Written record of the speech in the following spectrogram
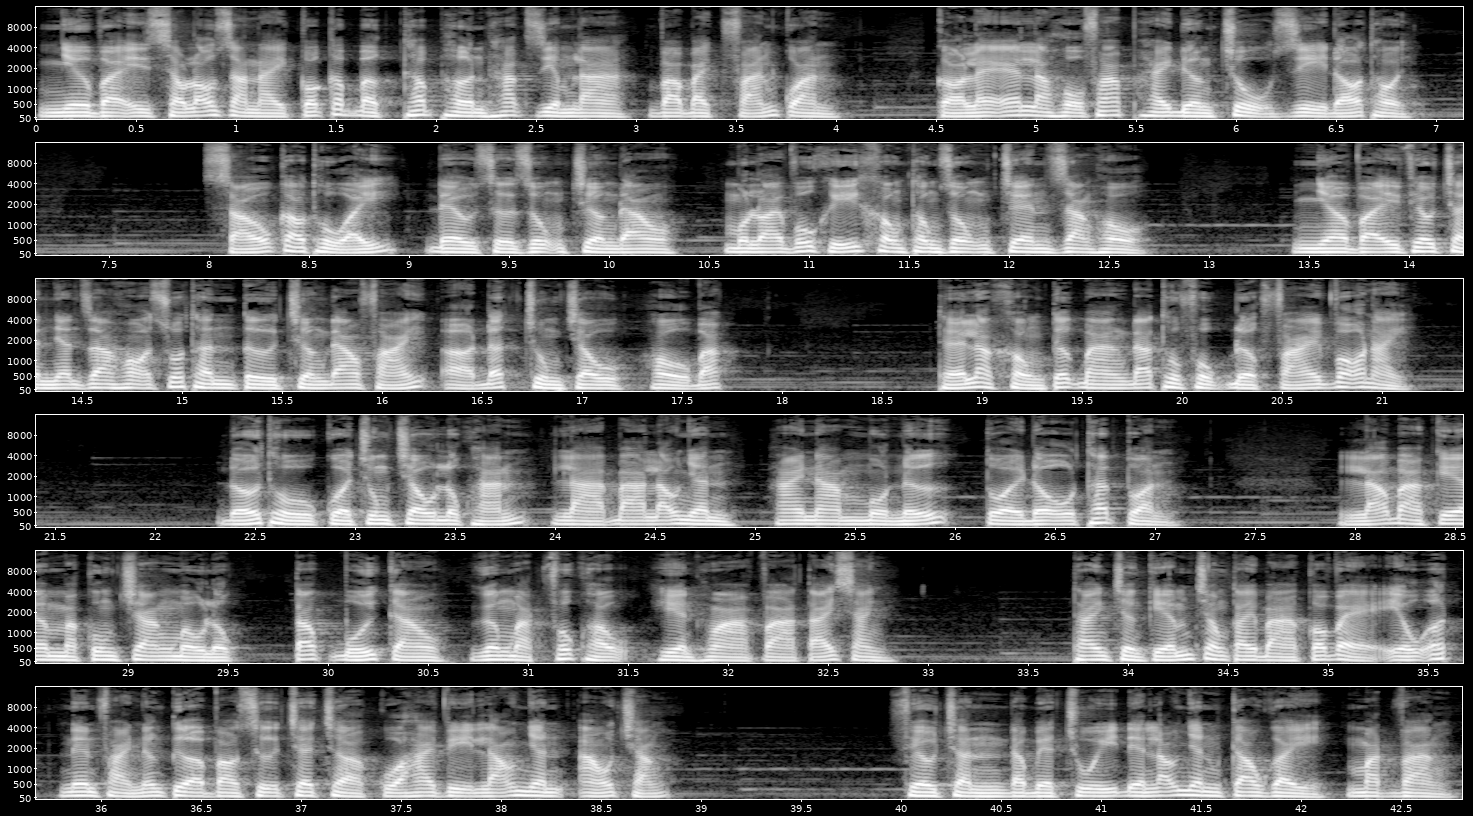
Như vậy sáu lão già này có cấp bậc thấp hơn Hắc Diêm La và Bạch Phán Quan có lẽ là hộ pháp hay đường chủ gì đó thôi Sáu cao thủ ấy đều sử dụng trường đao một loại vũ khí không thông dụng trên giang hồ. Nhờ vậy phiêu trần nhận ra họ xuất thân từ trường đao phái Ở đất Trung Châu, Hồ Bắc. Thế là khổng tước bang đã thu phục được phái võ này. Đối thủ của Trung Châu Lục Hán là ba lão nhân Hai nam một nữ, tuổi độ thất tuần. Lão bà kia mặc cung trang màu lục Tóc búi cao, gương mặt phúc hậu, hiền hòa và tái xanh. Thanh trường kiếm trong tay bà có vẻ yếu ớt nên phải nương tựa vào sự che chở của hai vị lão nhân áo trắng. Phiêu Trần đặc biệt chú ý đến lão nhân cao gầy, mặt vàng.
